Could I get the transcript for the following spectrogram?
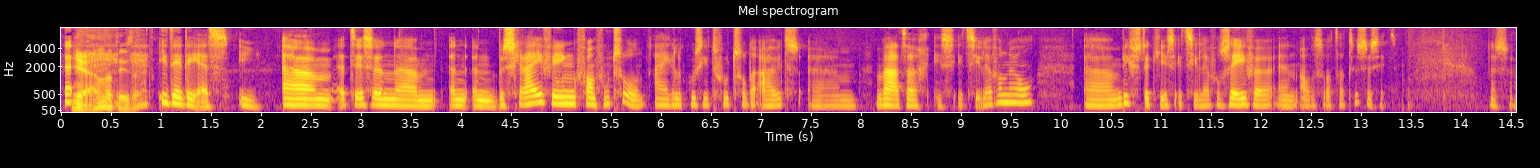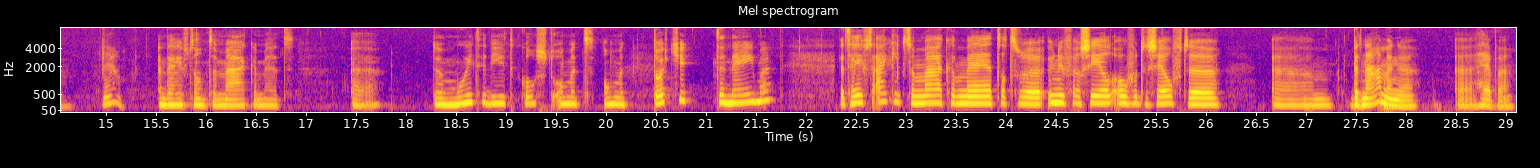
ja wat is dat? IDDS-I. Um, het is een, um, een, een, beschrijving van voedsel. Eigenlijk, hoe ziet voedsel eruit? Um, water is ITSI level 0. Um, biefstukje is ITSI level 7. En alles wat daartussen zit. Dus uh, ja. En dat heeft dan te maken met uh, de moeite die het kost om het, om het tot je te nemen? Het heeft eigenlijk te maken met dat we universeel over dezelfde benamingen uh, hebben.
